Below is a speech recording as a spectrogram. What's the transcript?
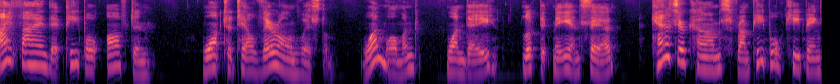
I find that people often want to tell their own wisdom. One woman one day looked at me and said, Cancer comes from people keeping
